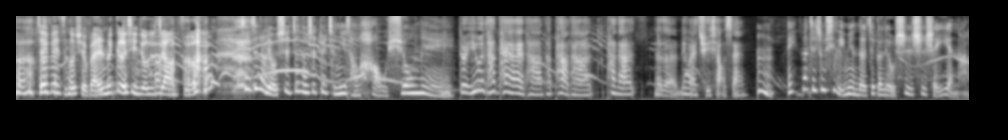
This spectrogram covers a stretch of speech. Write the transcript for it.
这一辈子都学不来，人的个性就是这样子。了。所以这个柳氏真的是对陈季常好凶哎，对，因为他太爱他，他怕他怕他那个另外娶小三。嗯，哎，那这出戏里面的这个柳氏是谁演啊？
